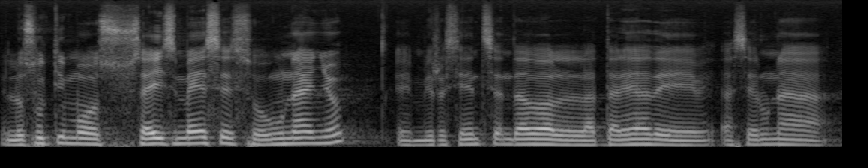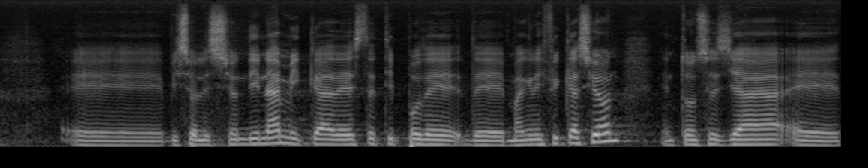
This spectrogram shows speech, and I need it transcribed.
En los últimos seis meses o un año mis residentes han dado la tarea de hacer una eh, visualización dinámica de este tipo de, magnificación, entonces ya eh,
